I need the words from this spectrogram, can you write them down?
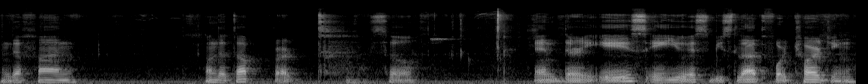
and the fan on the top part. So and there is a USB slot for charging.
